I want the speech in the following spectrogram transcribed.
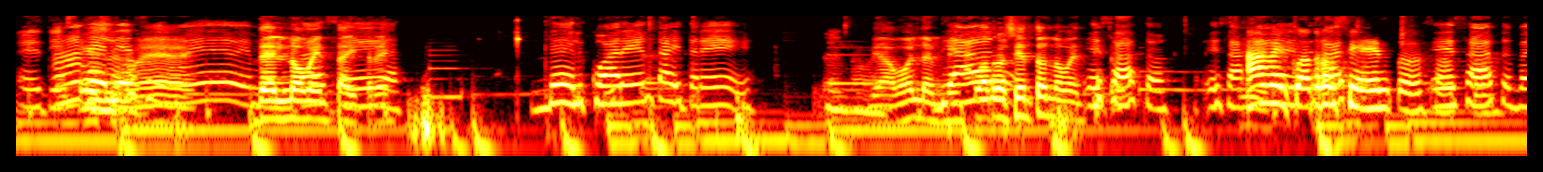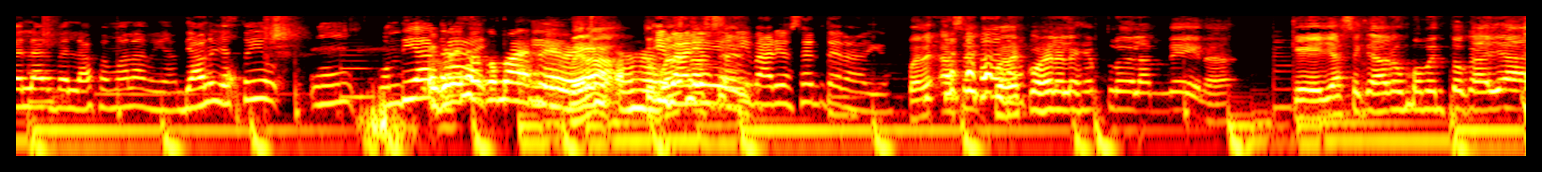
El Ah, 19. el 19. 19. Del maldita 93. sea. Del 43. Mi amor, del Diablo. 1493. Exacto. exacto. Ah, Exacto. 1400. Exacto. Exacto, es verdad, es verdad, fue mala mía. Diablo, yo estoy un, un día Es que atrás. como al y- revés. Mira, Y varios, hacer- y varios centenarios. Puedes, hacer, puedes coger el ejemplo de las nenas que ellas se quedaron un momento calladas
